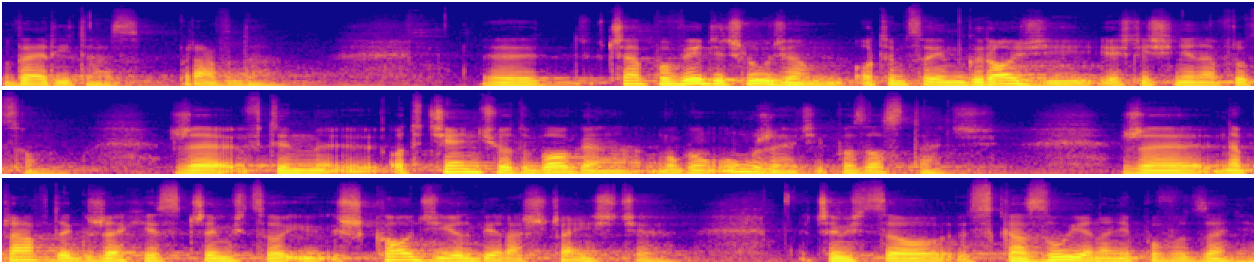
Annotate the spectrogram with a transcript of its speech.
veritas, prawda. Y, Trzeba powiedzieć ludziom o tym, co im grozi, jeśli się nie nawrócą, że w tym y, odcięciu od Boga mogą umrzeć i pozostać, że naprawdę grzech jest czymś, co szkodzi i odbiera szczęście, czymś, co skazuje na niepowodzenie.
